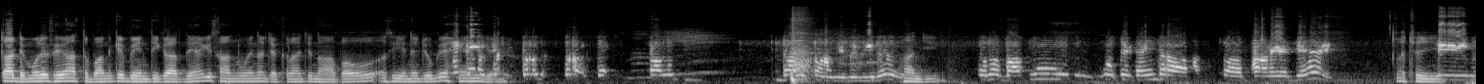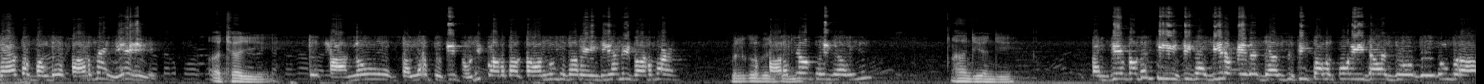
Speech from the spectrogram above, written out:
ਤੁਹਾਡੇ ਮੋਰੇ ਫੇਰ ਹੱਥ ਬੰਨ ਕੇ ਬੇਨਤੀ ਕਰਦੇ ਆ ਕਿ ਸਾਨੂੰ ਇਹਨਾਂ ਚੱਕਰਾਂ 'ਚ ਨਾ ਪਾਓ ਅਸੀਂ ਇੰਨੇ ਜੋਗੇ ਹੈ ਨਹੀਂ ਗਏ ਗੱਲ ਗੱਲ ਗੱਲ ਸੁਣ ਮੇਰੇ ਵੀਰ। ਹਾਂਜੀ। ਉਹਦਾ ਬਾਪੂ ਉੱਥੇ ਕਹਿੰਦਾ ਥਾਣੇ ਅੱਗੇ। ਅੱਛਾ ਜੀ। ਮੈਂ ਤਾਂ ਬੰਦੇ ਫੜ ਦੇਂਗੇ ਇਹ। ਅੱਛਾ ਜੀ। ਤੇ ਸਾਨੂੰ ਕੱਲਾ ਤੁਸੀਂ ਥੋੜੀ ਫੜਦਾ ਸਾਨੂੰ ਤਾਂ ਸਾਰੇ ਇੰਡੀਆ ਨਹੀਂ ਫੜਦਾ ਬਿਲਕੁਲ ਬਿਲਕੁਲ। ਲਿਓ ਕੋਈ ਗੱਲ ਨਹੀਂ। ਹਾਂਜੀ ਹਾਂਜੀ। ਅੱਗੇ ਪਤਾ ਕੀ ਸੀਗਾ ਵੀਰ ਮੇਰੇ ਦਿਲ ਸੀ ਚੱਲ ਕੋਈ ਨਾ ਜੋ ਦੇ ਦੂੰਗਾ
